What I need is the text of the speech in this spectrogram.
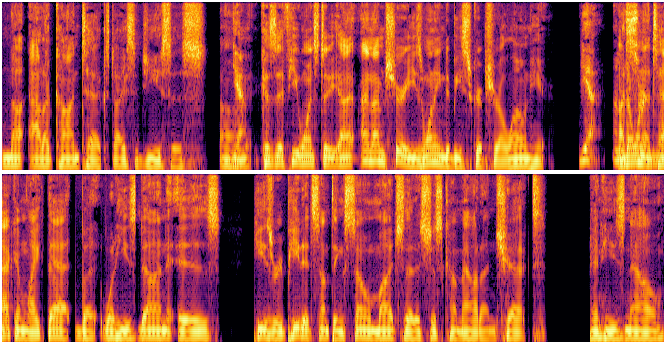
not out of context eisegesis. Um, Yeah. Because if he wants to, and I'm sure he's wanting to be scripture alone here. yeah, I'm I don't want to attack him like that, but what he's done is he's repeated something so much that it's just come out unchecked, and he's now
